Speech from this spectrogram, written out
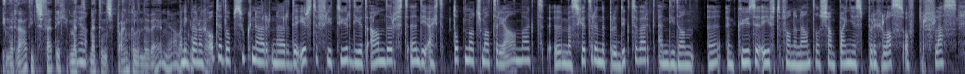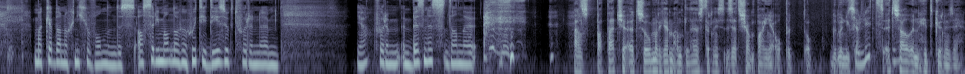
inderdaad iets vettig met, Ja. met een sprankelende wijn. Ja, en ik ben nog wel. altijd op zoek naar, naar de eerste frituur die het aandurft, hè, die echt topnotch materiaal maakt, eh, met schitterende producten werkt en die dan eh, een keuze heeft van een aantal champagnes per glas of per fles. Maar ik heb dat nog niet gevonden. Dus als er iemand nog een goed idee zoekt voor een, ehm, ja, voor een, een business, dan... eh, Als het patatje uit Zomergem aan het luisteren is, zet champagne op, het, op de menu. Absoluut, Het, het zou een hit kunnen zijn.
